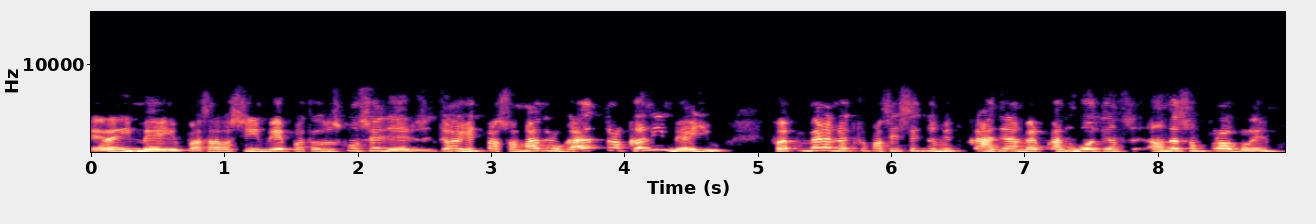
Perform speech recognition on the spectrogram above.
era e-mail, passava-se e-mail para todos os conselheiros. Então a gente passou a madrugada trocando e-mail. Foi a primeira noite que eu passei sem dormir por causa de América, por causa de um gol de Anderson Problema.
